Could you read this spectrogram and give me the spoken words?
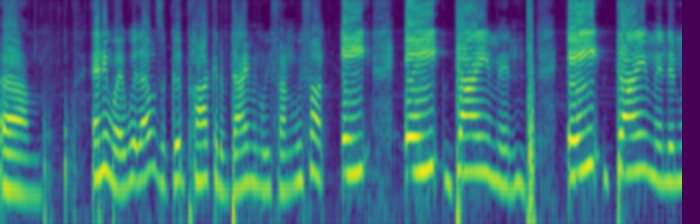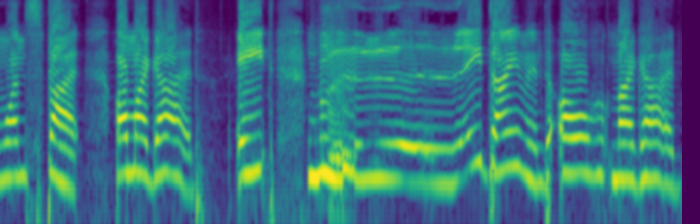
Um. Anyway, we, that was a good pocket of diamond we found. We found eight, eight diamond, eight diamond in one spot. Oh my god, eight, eight diamond. Oh my god,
